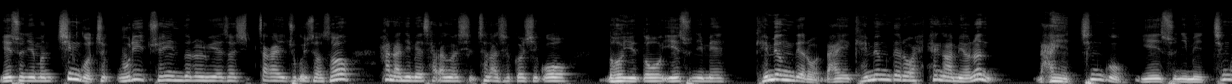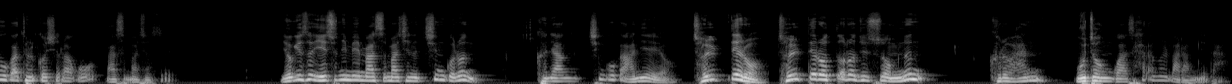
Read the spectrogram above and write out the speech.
예수님은 친구 즉 우리 죄인들을 위해서 십자가에 죽으셔서 하나님의 사랑을 실천하실 것이고 너희도 예수님의 계명대로 나의 계명대로 행하면은 나의 친구 예수님의 친구가 될 것이라고 말씀하셨어요. 여기서 예수님이 말씀하시는 친구는 그냥 친구가 아니에요. 절대로 절대로 떨어질 수 없는 그러한 우정과 사랑을 말합니다.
